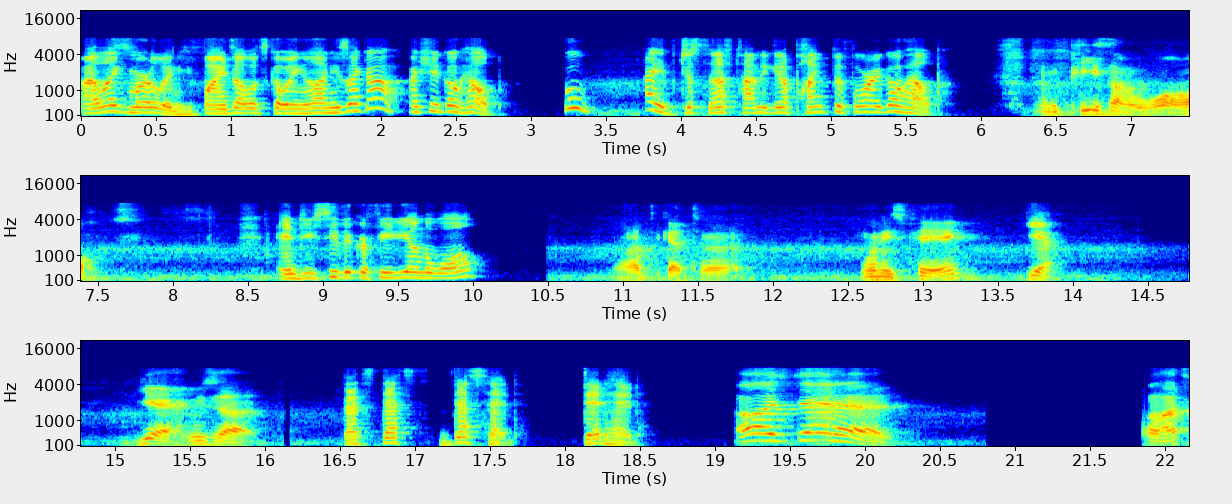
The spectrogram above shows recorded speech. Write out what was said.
I like Merlin. He finds out what's going on. He's like, oh, I should go help. Ooh, I have just enough time to get a pint before I go help. And he pees on a wall. And do you see the graffiti on the wall? I'll have to get to it. When he's peeing? Yeah. Yeah, who's that? That's that's Death's Head. Deadhead. Oh, it's Deadhead! Oh, that's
